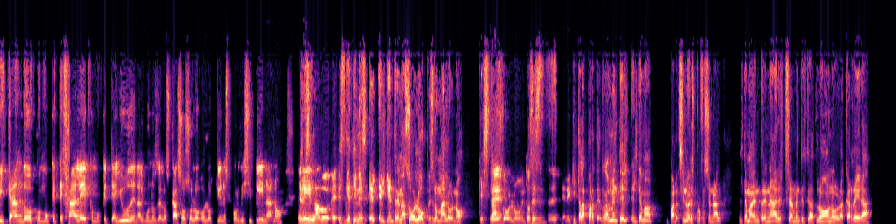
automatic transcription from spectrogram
picando, como que te jale, como que te ayude en algunos de los casos o lo, tienes por disciplina, ¿no? Ese eh, lado eh, es que tienes el, que entrena solo, es lo malo, ¿no? Que está solo. Entonces, le quita la parte, realmente el, tema, para, si no eres profesional, el tema de entrenar, especialmente el triatlón o la carrera,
